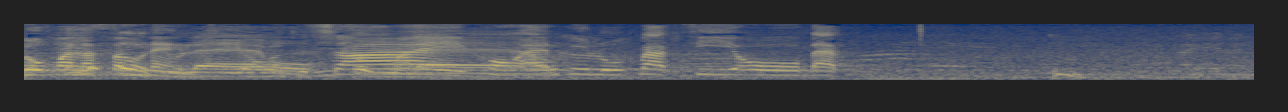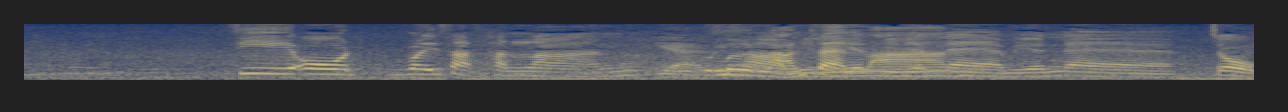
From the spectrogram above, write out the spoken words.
ลูกมารับตำแหน่งอยู่แล้วมันคือใช่ของแอนคือลุกแบบ CEO แบบ CEO บริษัทพันล้าน Yes หมื่นล้านแสนล้ามีเงินนแน่มีเงินแน่จบ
